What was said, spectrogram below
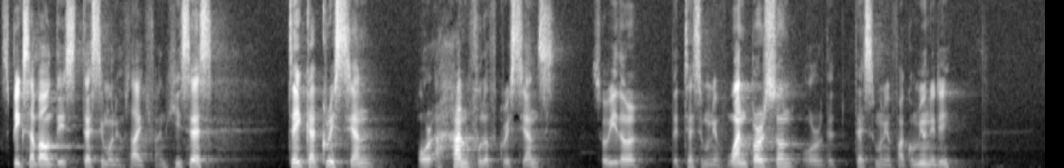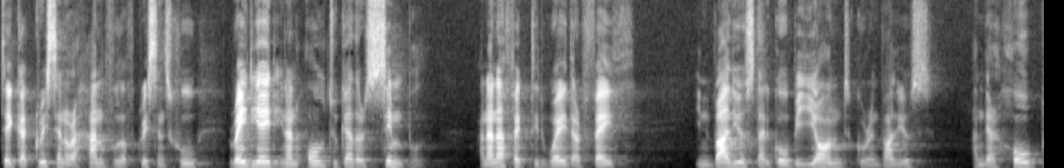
speaks about this testimony of life. And he says, Take a Christian or a handful of Christians, so either the testimony of one person or the testimony of a community. Take a Christian or a handful of Christians who radiate in an altogether simple and unaffected way their faith in values that go beyond current values and their hope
